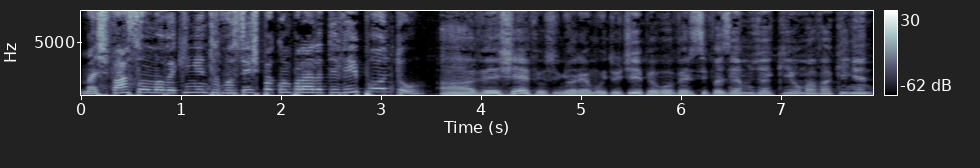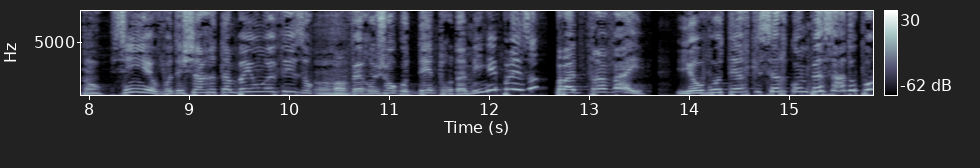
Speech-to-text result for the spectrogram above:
Mas façam uma vaquinha entre vocês para comprar a TV e pronto. Ah, vê, chefe, o senhor é muito tipo. Eu vou ver se fazemos aqui uma vaquinha então. Sim, eu vou deixar também um aviso. Vão ver o jogo dentro da minha empresa para de trabalho. E eu vou ter que ser compensado por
